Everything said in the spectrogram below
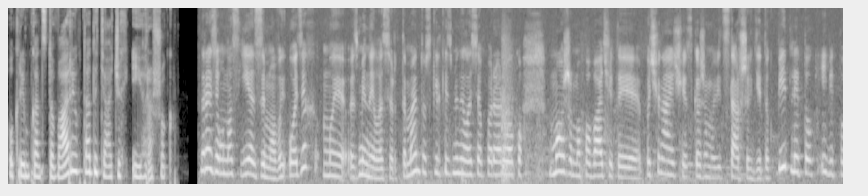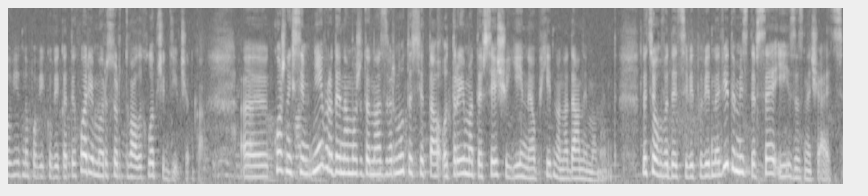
окрім канцтоварів та дитячих іграшок. Наразі у нас є зимовий одяг. Ми змінили асортимент, оскільки змінилася пора року. Можемо побачити, починаючи, скажімо, від старших діток підліток, і відповідно по віковій категорії ми розсортували хлопчик, дівчинка. Е, Кожних сім днів родина може до нас звернутися та отримати все, що їй необхідно на даний момент. Для цього ведеться відповідна відомість, де все і зазначається.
